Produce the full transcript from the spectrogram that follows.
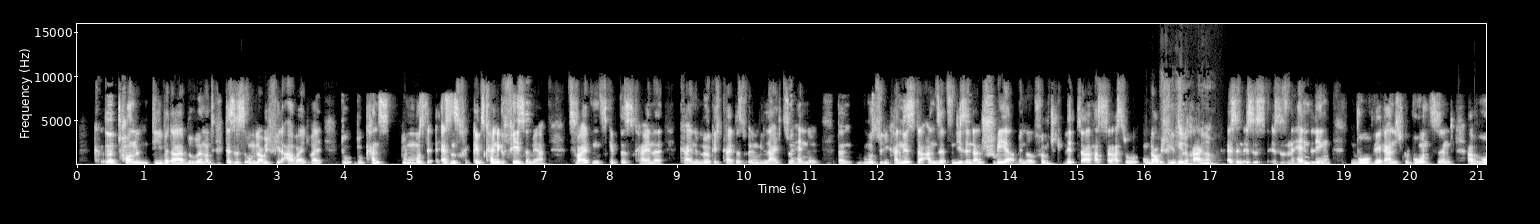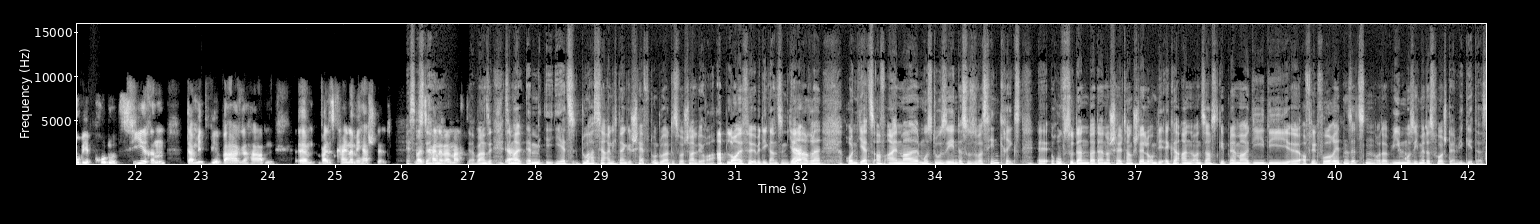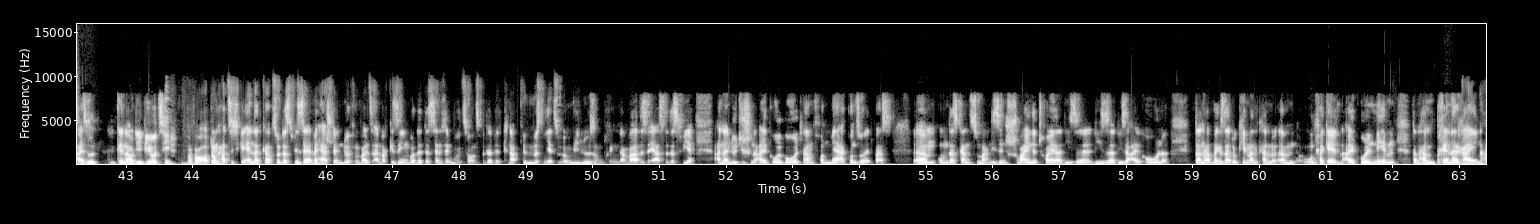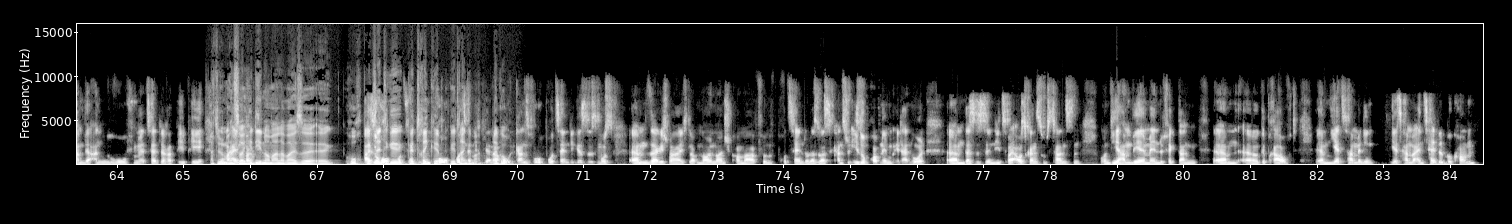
Tonnen, die wir da berühren. Und das ist unglaublich viel Arbeit, weil du, du kannst, du musst, erstens gibt es keine Gefäße mehr. Zweitens gibt es keine, keine Möglichkeit, das irgendwie leicht zu handeln. Dann musst du die Kanister ansetzen, die sind dann schwer. Wenn du fünf Liter hast, dann hast du unglaublich viel Kilo, zu tragen. Genau. Es, sind, es, ist, es ist ein Handling, wo wir gar nicht gewohnt sind, aber wo wir produzieren, damit wir Ware haben, ähm, weil es keiner mehr herstellt. Es weil es keiner Hammer. mehr macht. Ja, Wahnsinn. Ja. Sag mal, ähm, jetzt, du hast ja eigentlich dein Geschäft und du hattest wahrscheinlich auch Abläufe über die ganzen Jahre. Ja. Und jetzt auf einmal musst du sehen, dass du sowas hinkriegst. Äh, rufst du dann bei deiner Shell-Tankstelle um die Ecke an und sagst, gib mir mal die, die äh, auf den Vorräten sitzen? Oder wie muss ich mir das vorstellen? Wie geht das? Also genau, die Biozidverordnung hat sich geändert gehabt, sodass wir selber herstellen dürfen, weil es einfach gesehen wurde, dass der Desinfektionsmittel wird knapp. Wir müssen jetzt irgendwie Lösungen bringen. Dann war das Erste, dass wir analytischen Alkohol geholt haben von Merck und so etwas, ähm, um das Ganze zu machen. Die sind schweineteuer, diese, diese, diese Alkohole. Dann hat man gesagt, okay, man kann ähm, unvergeltend Alkohol nehmen. Dann haben Brennereien haben wir angerufen, etc. pp. Also du um meinst solche, die normalerweise äh, hochprozentige also Getränke, Getränke machen? Genau, Alkohol. ganz hochprozentiges. Es muss, ähm, sage ich mal, ich glaube 99,5 Prozent oder sowas. Kannst du Isopropyl nehmen, Ethanol. Ähm, das sind die zwei Ausgangssubstanzen und die haben wir im Endeffekt dann ähm, äh, gebraucht. Ähm, jetzt haben wir den, jetzt haben wir einen Zettel bekommen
